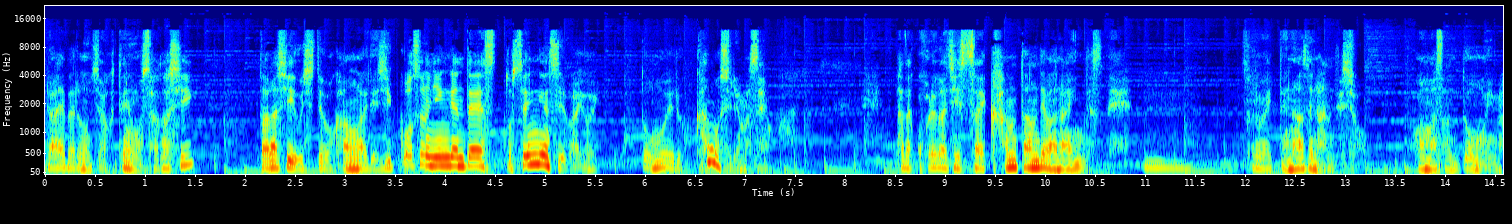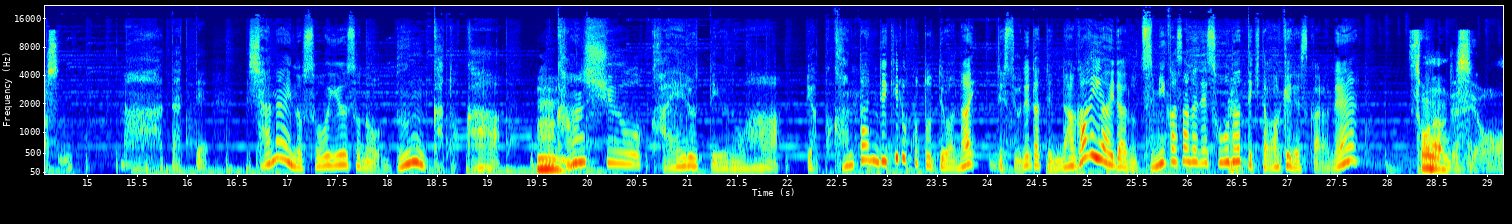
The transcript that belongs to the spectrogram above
ライバルの弱点を探し新しい打ち手を考えて実行する人間ですと宣言すればよいと思えるかもしれませんただこれが実際簡単ではないんですねうんそれは一体なぜなんでしょう？小浜さんどう思います？まあだって社内のそういうその文化とかうん慣習を変えるっていうのはやっぱ簡単にできることではないですよねだって長い間の積み重ねでそうなってきたわけですからね。そうなんですよ。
